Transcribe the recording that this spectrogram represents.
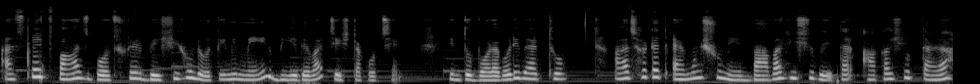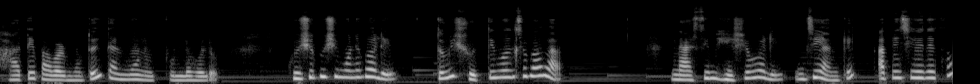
আজ প্রায় পাঁচ বছরের বেশি হলো তিনি মেয়ের বিয়ে দেওয়ার চেষ্টা করছেন। কিন্তু বরাবরই ব্যর্থ। আজ হঠাৎ এমন শুনে বাবা হিসেবে তার আকাশের তারা হাতে পাওয়ার মতোই তার মন উৎফুল্ল হলো। খুশি খুশি মনে বলে, তুমি সত্যি বলছো বাবা? নাসিম হেসে বলে, জি আঙ্কেল আপনি ছেড়ে দেখুন।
